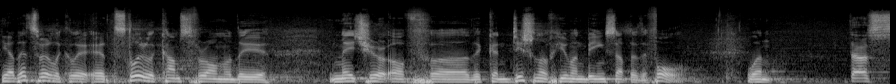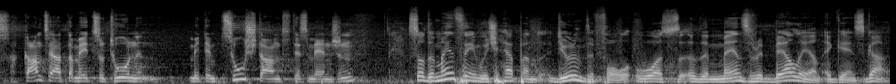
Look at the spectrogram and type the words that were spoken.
Yeah, that's very clear. It clearly comes from the nature of uh, the condition of human beings after the fall. When Das Ganze hat damit zu tun, mit dem Zustand des Menschen. so the main thing which happened during the fall was the man's rebellion against God.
